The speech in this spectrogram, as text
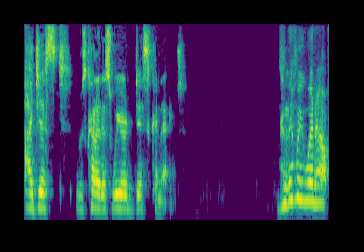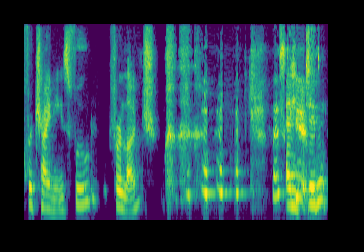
i just it was kind of this weird disconnect. And then we went out for chinese food for lunch and cute. didn't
